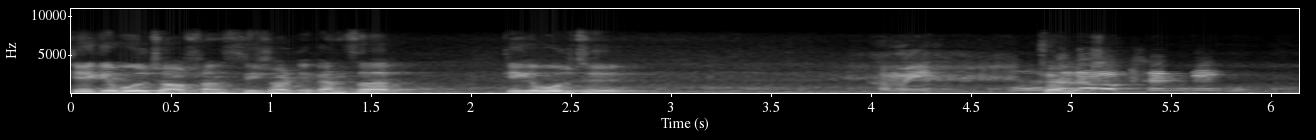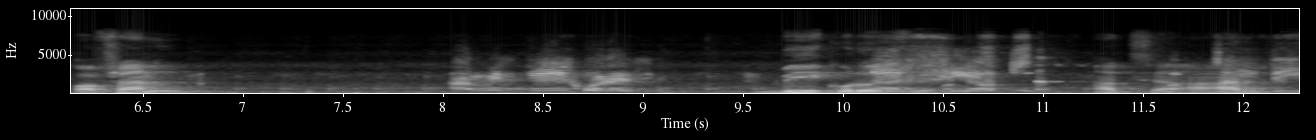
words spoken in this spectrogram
কে কে বলছে অপশন সি সঠিক অ্যান্সার কে কে বলছে? আমি। চলো। অপশন ডি অপশন আমি ডি করেছি। বি করেছে। আচ্ছা আর? D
